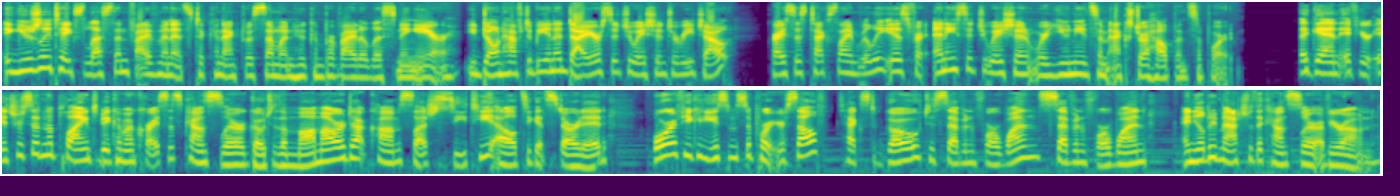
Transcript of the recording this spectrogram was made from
It usually takes less than five minutes to connect with someone who can provide a listening ear. You don't have to be in a dire situation to reach out. Crisis Text Line really is for any situation where you need some extra help and support. Again, if you're interested in applying to become a crisis counselor, go to themomhour.com slash CTL to get started. Or if you could use some support yourself, text GO to 741 741 and you'll be matched with a counselor of your own.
